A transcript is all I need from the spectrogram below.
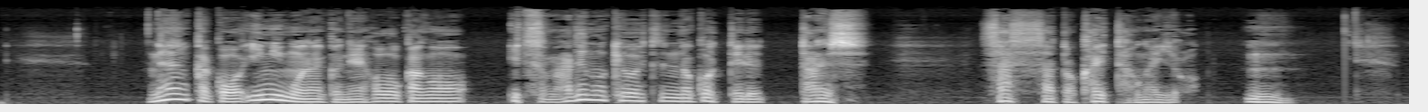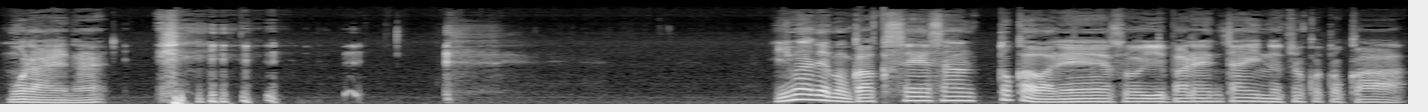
なんかこう意味もなくね、放課後、いつまでも教室に残ってる男子。さっさと書いた方がいいよ。うん。もらえない。今でも学生さんとかはね、そういうバレンタインのチョコとか、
